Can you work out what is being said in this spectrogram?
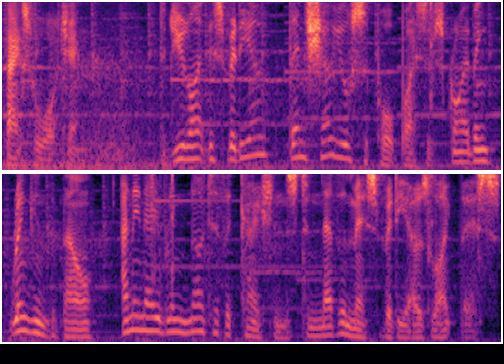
Thanks for watching. Did you like this video? Then show your support by subscribing, ringing the bell and enabling notifications to never miss videos like this.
